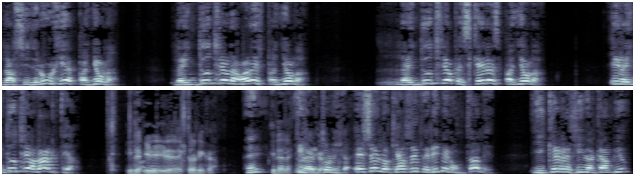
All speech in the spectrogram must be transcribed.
la siderurgia española, la industria naval española, la industria pesquera española y la industria láctea. Y la electrónica. ¿Eh? Y, la electrónica. Eso es lo que hace Felipe González. ¿Y qué recibe a cambio?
